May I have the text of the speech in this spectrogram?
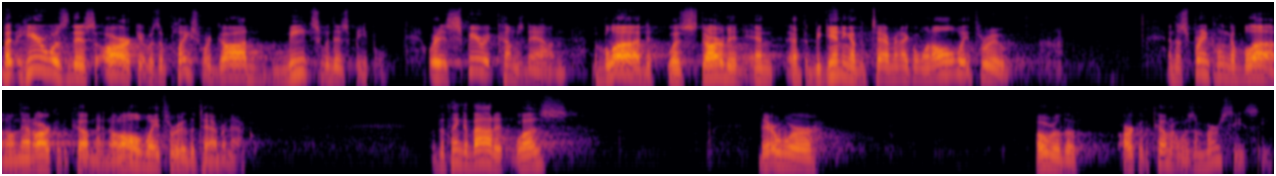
But here was this ark. It was a place where God meets with his people, where his spirit comes down. The blood was started in, at the beginning of the tabernacle, went all the way through. And the sprinkling of blood on that Ark of the Covenant, all the way through the tabernacle. But the thing about it was, there were, over the Ark of the Covenant was a mercy seat.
